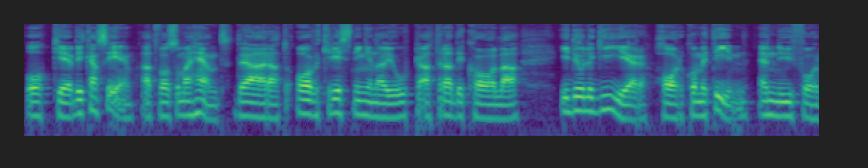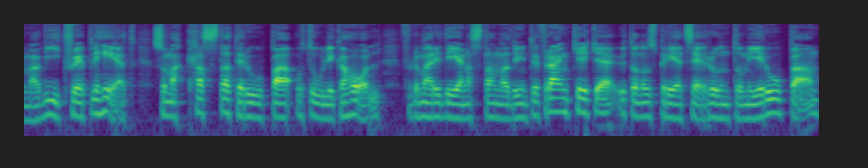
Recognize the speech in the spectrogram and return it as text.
Och eh, vi kan se att vad som har hänt, det är att avkristningen har gjort att radikala Ideologier har kommit in, en ny form av vidskeplighet som har kastat Europa åt olika håll. För de här idéerna stannade ju inte i Frankrike utan de spred sig runt om i Europa.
